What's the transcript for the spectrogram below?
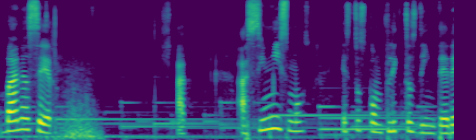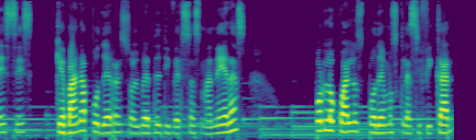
van a ser a, mismos estos conflictos de intereses que van a poder resolver de diversas maneras, por lo cual los podemos clasificar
